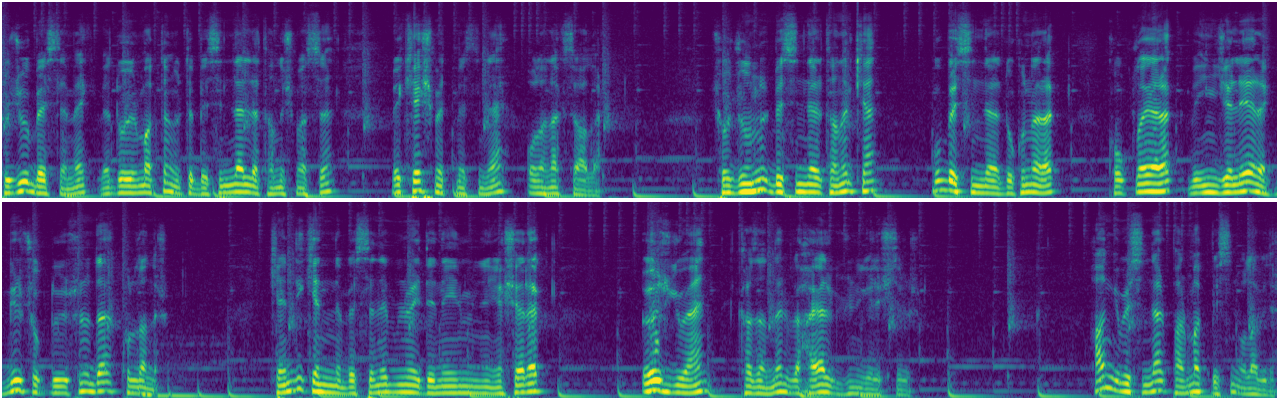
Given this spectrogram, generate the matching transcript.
çocuğu beslemek ve doyurmaktan öte besinlerle tanışması ve keşfetmesine olanak sağlar. Çocuğunuz besinleri tanırken bu besinlere dokunarak, koklayarak ve inceleyerek birçok duyusunu da kullanır. Kendi kendine beslenebilmeyi deneyimini yaşayarak özgüven kazanır ve hayal gücünü geliştirir. Hangi besinler parmak besin olabilir?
